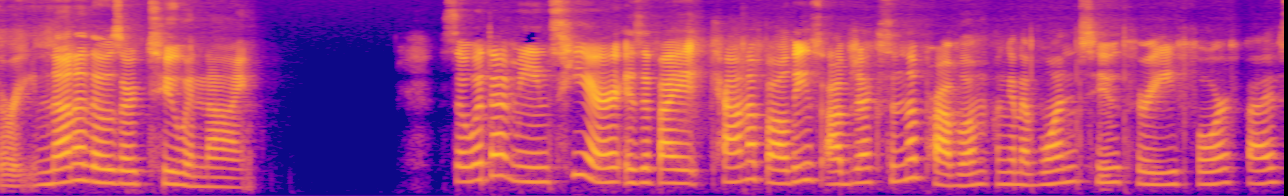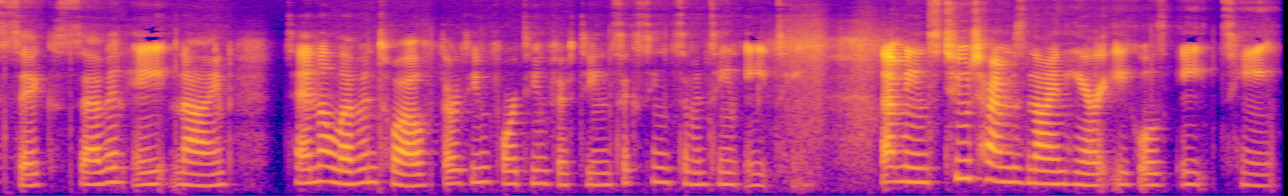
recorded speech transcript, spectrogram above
3. None of those are 2 and 9. So what that means here is if I count up all these objects in the problem, I'm going to have 1, 2, 3, 4, 5, 6, 7, 8, 9, 10, 11, 12, 13, 14, 15, 16, 17, 18. That means 2 times 9 here equals 18. So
